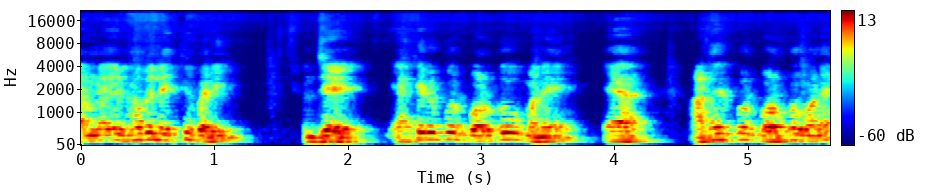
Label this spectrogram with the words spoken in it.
আমরা এভাবে লিখতে পারি যে একের উপর বর্গ মানে এক, আটের উপর বর্গ মানে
